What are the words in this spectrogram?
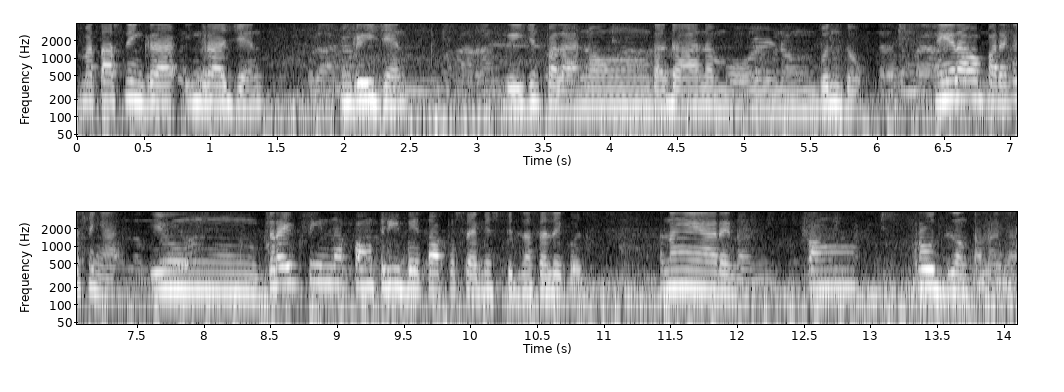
mataas na yung gra- ingredient, ingredient, ingredient pala, nung dadaanan mo or nung bundok, nahihirapan pa rin kasi nga, yung drivetrain na pang 3 by tapos 7 speed lang sa likod, ang nangyayari nun, pang road lang talaga.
